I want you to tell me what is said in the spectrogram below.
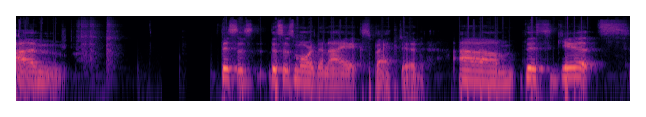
um, this is this is more than I expected. Um, this gets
